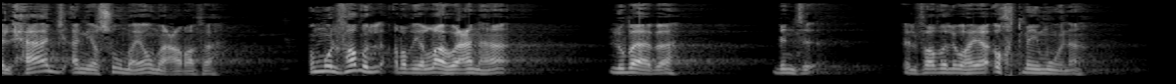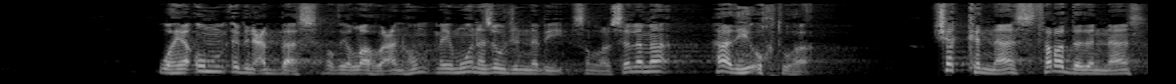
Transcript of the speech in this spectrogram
الحاج أن يصوم يوم عرفة. أم الفضل رضي الله عنها لبابة بنت الفضل وهي أخت ميمونة وهي أم ابن عباس رضي الله عنهم ميمونة زوج النبي صلى الله عليه وسلم هذه أختها. شك الناس تردد الناس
